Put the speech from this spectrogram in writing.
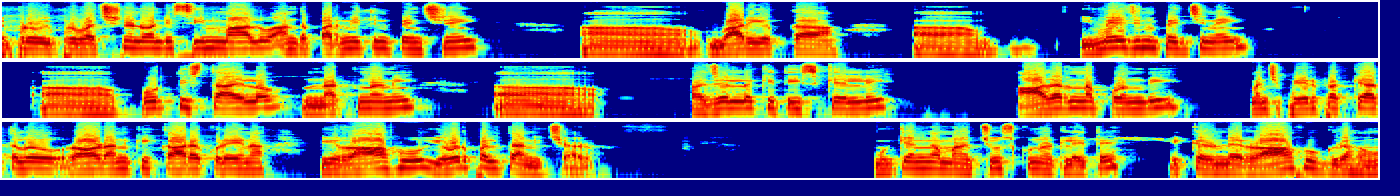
ఇప్పుడు ఇప్పుడు వచ్చినటువంటి సినిమాలు అంత పరిణితిని పెంచినాయి. వారి యొక్క ఇమేజ్ని పెంచినాయి. పూర్తి స్థాయిలో నటనని ప్రజల్లోకి తీసుకెళ్ళి ఆదరణ పొంది మంచి పేరు ప్రఖ్యాతలు రావడానికి కారకుడైన ఈ రాహు ఎవరు ఫలితాన్ని ఇచ్చాడు? ముఖ్యంగా మనం చూసుకున్నట్లయితే ఇక్కడ ఉండే రాహు గ్రహం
